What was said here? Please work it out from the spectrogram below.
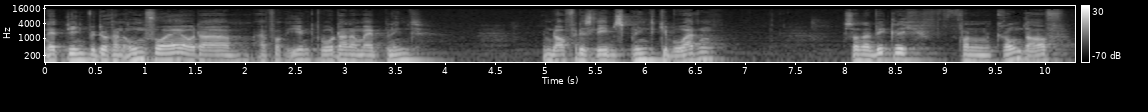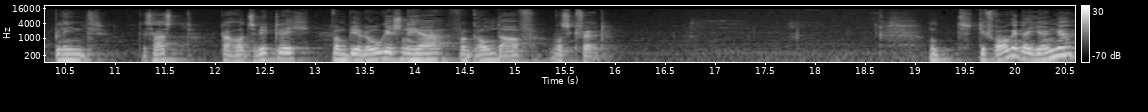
nicht irgendwie durch einen Unfall oder einfach irgendwo dann einmal blind im Laufe des Lebens blind geworden, sondern wirklich von Grund auf blind. Das heißt, da hat es wirklich vom biologischen her von Grund auf was gefällt. Und die Frage der Jünger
